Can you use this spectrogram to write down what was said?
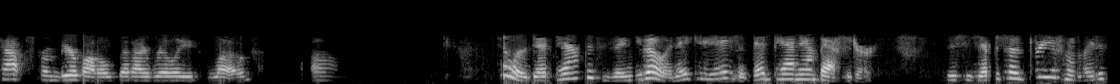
caps from beer bottles that I really love. Um, Hello, Deadpan. This is Amy Bowen, aka the Deadpan Ambassador. This is episode three of my latest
